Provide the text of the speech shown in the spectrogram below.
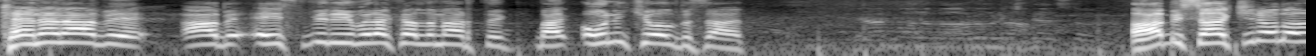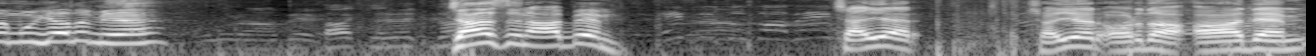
Kenan abi, abi espriyi bırakalım artık. Bak 12 oldu saat. Abi sakin olalım, uyuyalım ya. Cansın abim. Çayır. Çayır orada Adem.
